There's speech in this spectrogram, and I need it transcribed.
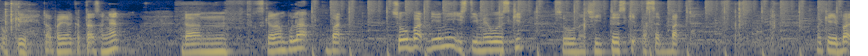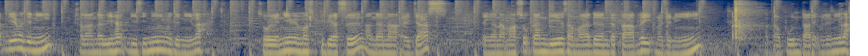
Okey, tak payah ketat sangat. Dan sekarang pula bat so bat dia ni istimewa sikit. So nak cerita sikit pasal bat ok bat dia macam ni. Kalau anda lihat di sini macam ni lah. So yang ni memang seperti biasa. Anda nak adjust dengan nak masukkan dia sama ada anda tarik macam ni. Ataupun tarik macam ni lah.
